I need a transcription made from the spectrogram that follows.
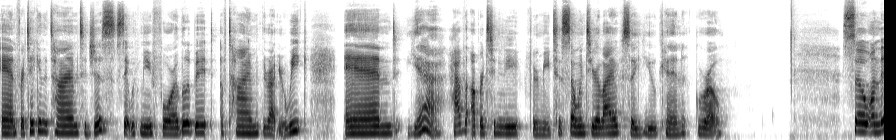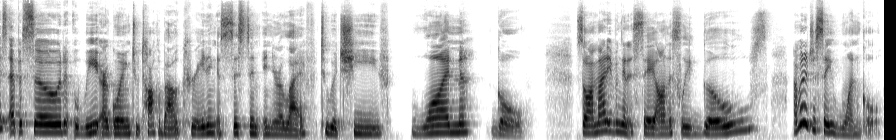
and for taking the time to just sit with me for a little bit of time throughout your week and yeah, have the opportunity for me to sow into your life so you can grow. So, on this episode, we are going to talk about creating a system in your life to achieve one goal. So, I'm not even going to say honestly goals. I'm going to just say one goal.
